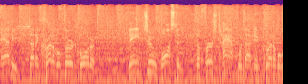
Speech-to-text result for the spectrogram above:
Miami, that incredible third quarter. Game two, Boston, the first half with that incredible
